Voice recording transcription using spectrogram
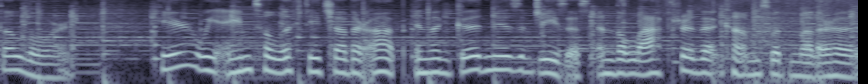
the Lord. Here we aim to lift each other up in the good news of Jesus and the laughter that comes with motherhood.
